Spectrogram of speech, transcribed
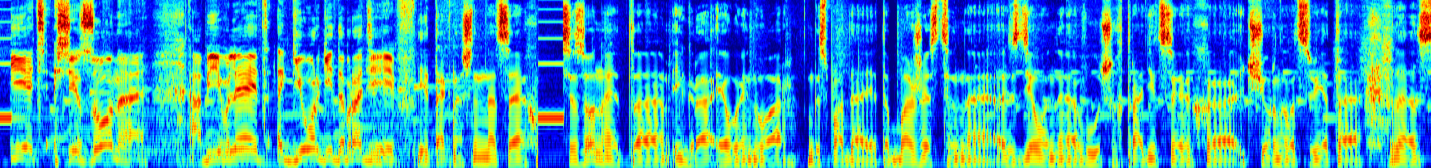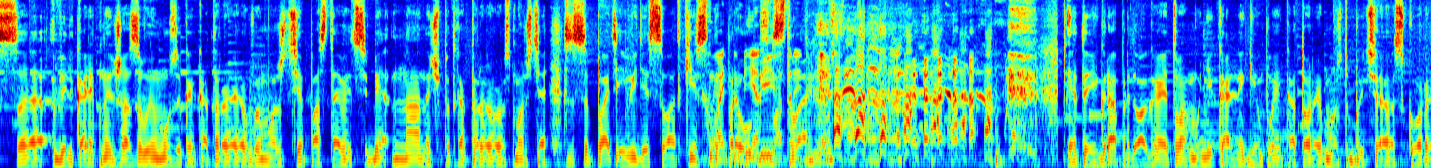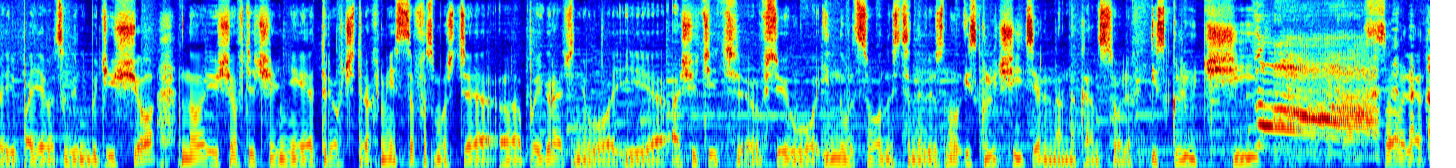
сезона, объявляет Георгий Добродеев. Итак, наша номинация «Хуй сезона» — это игра Элла Нуар, господа. Это божественная, сделанная в лучших традициях э, черного цвета, да, с э, великолепной джазовой музыкой, которую вы можете поставить себе на ночь, под которую вы сможете засыпать и видеть сладкие сны Хватит про убийство. Эта игра предлагает вам уникальный геймплей, который, может быть, э, скоро и появится где-нибудь еще, но еще в течение трех-четырех месяцев вы сможете поиграть в него и ощутить э, всю его инновационность и новизну исключительно на консолях. Исключительно на консолях.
